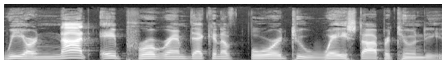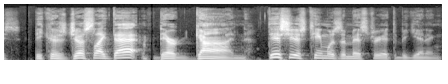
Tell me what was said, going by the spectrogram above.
We are not a program that can afford to waste opportunities because just like that, they're gone. This year's team was a mystery at the beginning.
